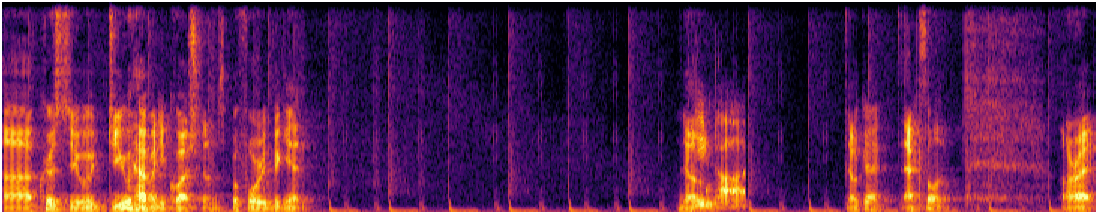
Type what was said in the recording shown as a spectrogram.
Uh, Chris, do you, do you have any questions before we begin? No. Do not. Okay, excellent. All right.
